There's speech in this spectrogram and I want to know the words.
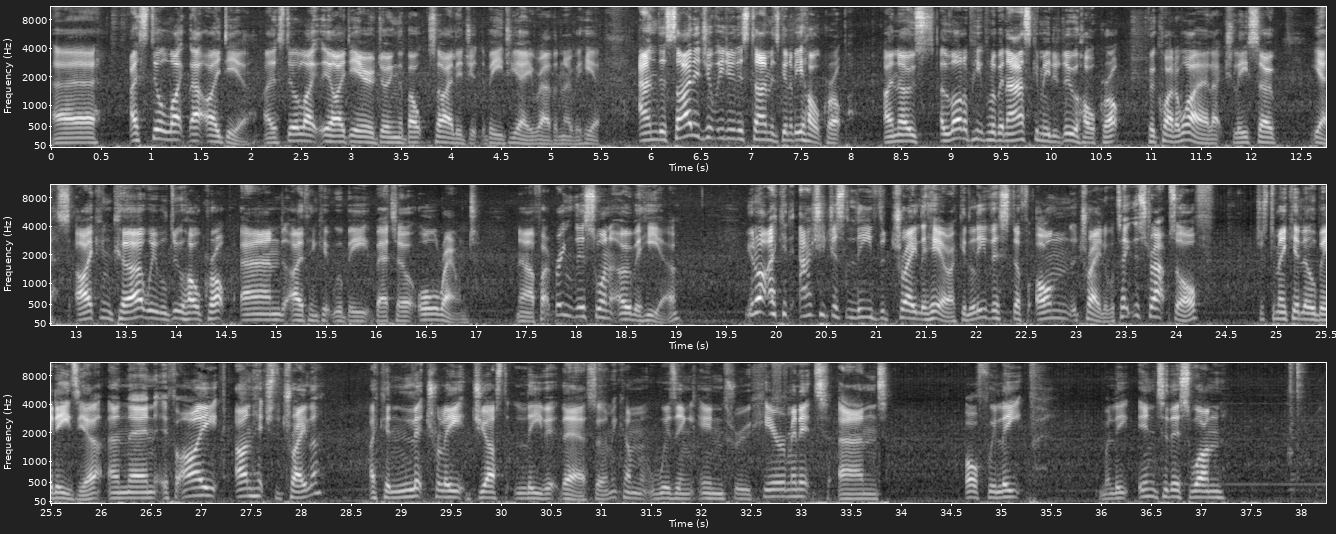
Uh, I still like that idea. I still like the idea of doing the bulk silage at the BGA rather than over here. And the silage that we do this time is going to be whole crop. I know a lot of people have been asking me to do whole crop for quite a while, actually. So, yes, I concur. We will do whole crop, and I think it will be better all round. Now, if I bring this one over here, you know, I could actually just leave the trailer here. I could leave this stuff on the trailer. We'll take the straps off, just to make it a little bit easier. And then if I unhitch the trailer, I can literally just leave it there. So let me come whizzing in through here a minute, and off we leap. We leap into this one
